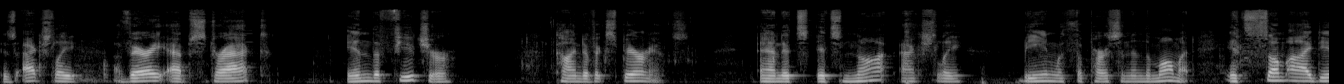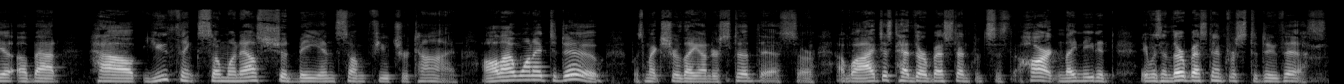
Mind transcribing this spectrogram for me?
is actually a very abstract, in the future kind of experience, and it's it's not actually being with the person in the moment. It's some idea about how you think someone else should be in some future time. All I wanted to do was make sure they understood this, or uh, well, I just had their best interests at heart, and they needed it was in their best interest to do this.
